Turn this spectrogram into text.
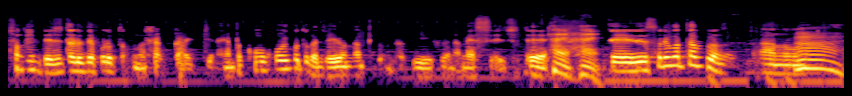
基本的にデジタルデフォルトの社会っていうのは、やっぱこうこういうことが重要になってくるんだっていうふうなメッセージで、はいはい。で、それは多分、あの、うん。ま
